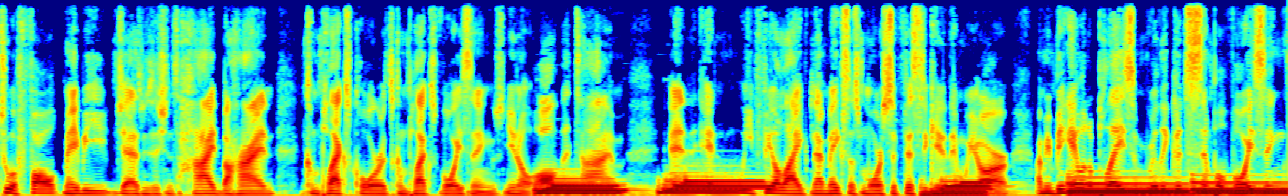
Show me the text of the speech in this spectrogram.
to a fault, maybe jazz musicians hide behind complex chords, complex voicings, you know, all the time, and and we feel like that makes us more sophisticated than we are. I mean, being able to play some really good simple voicings.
